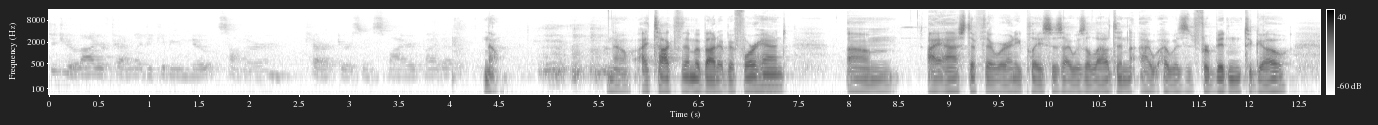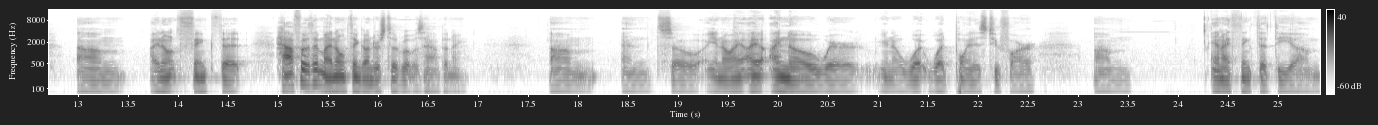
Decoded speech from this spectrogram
Did you allow your family to give you notes on their characters inspired by this? No. No. I talked to them about it beforehand. Um, I asked if there were any places I was allowed to, I was forbidden to go. Um, I don't think that, half of them I don't think understood what was happening. Um, and so, you know, I, I, I know where, you know, what, what point is too far. Um, and I think that the, um,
